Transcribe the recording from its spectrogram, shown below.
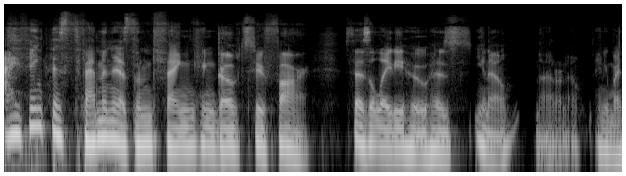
I think this feminism thing can go too far, says a lady who has, you know, I don't know. Anyway,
